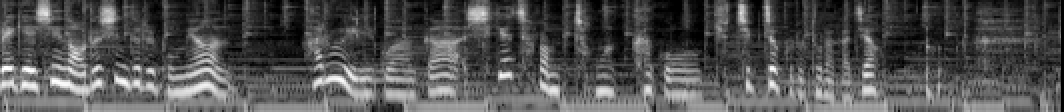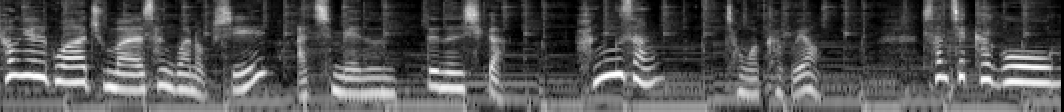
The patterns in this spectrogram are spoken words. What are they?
집에 계신 어르신들을 보면 하루 일과가 시계처럼 정확하고 규칙적으로 돌아가죠. 평일과 주말 상관없이 아침에 눈 뜨는 시각 항상 정확하고요. 산책하고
